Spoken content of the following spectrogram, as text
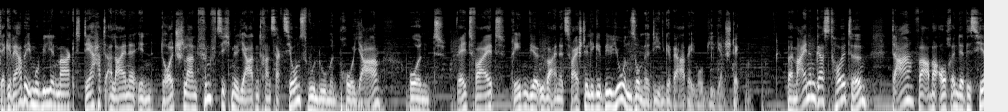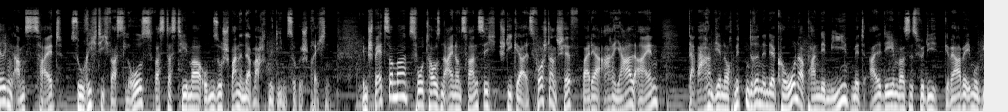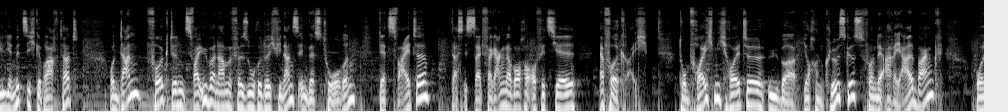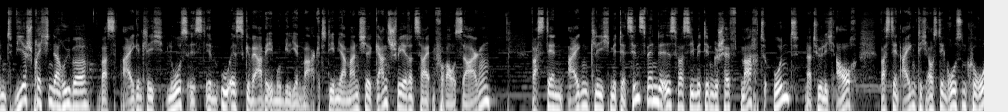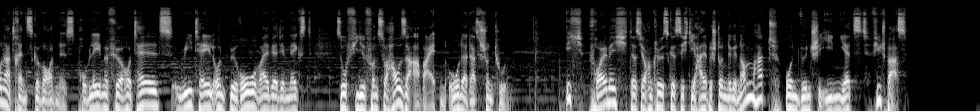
der Gewerbeimmobilienmarkt, der hat alleine in Deutschland 50 Milliarden Transaktionsvolumen pro Jahr und weltweit reden wir über eine zweistellige Billionensumme, die in Gewerbeimmobilien stecken. Bei meinem Gast heute, da war aber auch in der bisherigen Amtszeit so richtig was los, was das Thema umso spannender macht, mit ihm zu besprechen. Im Spätsommer 2021 stieg er als Vorstandschef bei der Areal ein. Da waren wir noch mittendrin in der Corona-Pandemie mit all dem, was es für die Gewerbeimmobilien mit sich gebracht hat. Und dann folgten zwei Übernahmeversuche durch Finanzinvestoren. Der zweite, das ist seit vergangener Woche offiziell, erfolgreich. Drum freue ich mich heute über Jochen Klöskes von der Arealbank und wir sprechen darüber, was eigentlich los ist im US-Gewerbeimmobilienmarkt, dem ja manche ganz schwere Zeiten voraussagen, was denn eigentlich mit der Zinswende ist, was sie mit dem Geschäft macht und natürlich auch, was denn eigentlich aus den großen Corona-Trends geworden ist. Probleme für Hotels, Retail und Büro, weil wir demnächst so viel von zu Hause arbeiten oder das schon tun. Ich freue mich, dass Jochen Klöskes sich die halbe Stunde genommen hat und wünsche Ihnen jetzt viel Spaß.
